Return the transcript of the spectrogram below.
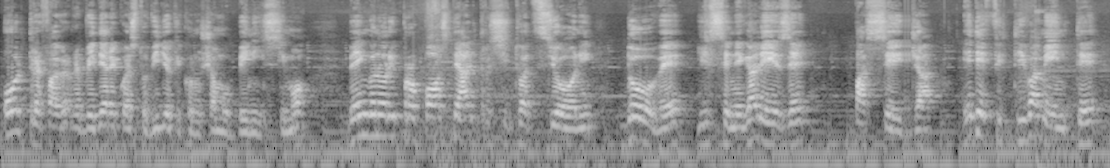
Oltre a far vedere questo video che conosciamo benissimo, vengono riproposte altre situazioni dove il senegalese passeggia ed effettivamente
